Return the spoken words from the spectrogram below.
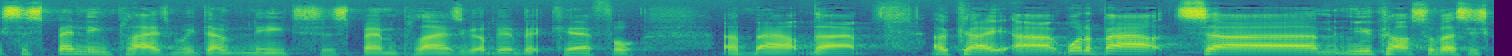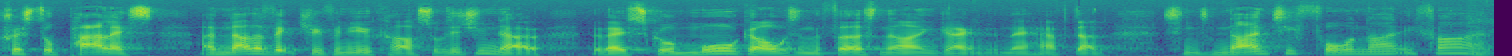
suspending players. We don't need to suspend players. We've got to be a bit careful about that. Okay, uh, what about um, Newcastle versus Crystal Palace? Another victory for Newcastle. Did you know that they've scored more goals in the first nine games than they have done since 94-95?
